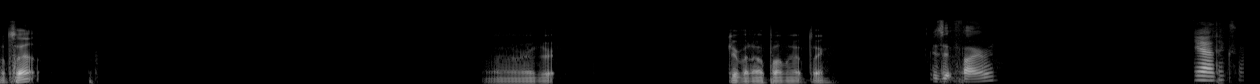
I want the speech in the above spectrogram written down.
What's that? Uh, they're giving up on that thing. Is it firing? Yeah, I think so.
